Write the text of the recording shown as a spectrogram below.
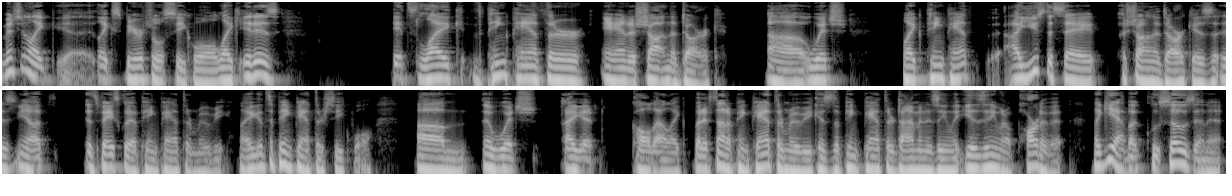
mentioned like uh, like spiritual sequel. Like it is, it's like the Pink Panther and A Shot in the Dark, uh, which like Pink Panther. I used to say A Shot in the Dark is is you know it's, it's basically a Pink Panther movie. Like it's a Pink Panther sequel, um, which I get called out like, but it's not a Pink Panther movie because the Pink Panther diamond is even, isn't even a part of it. Like, yeah, but Clouseau's in it.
